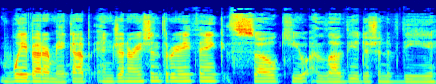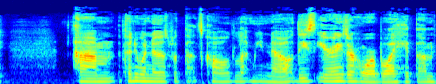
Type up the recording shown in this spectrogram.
way better makeup in Generation 3, I think. So cute. I love the addition of the, um, if anyone knows what that's called, let me know. These earrings are horrible. I hate them.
